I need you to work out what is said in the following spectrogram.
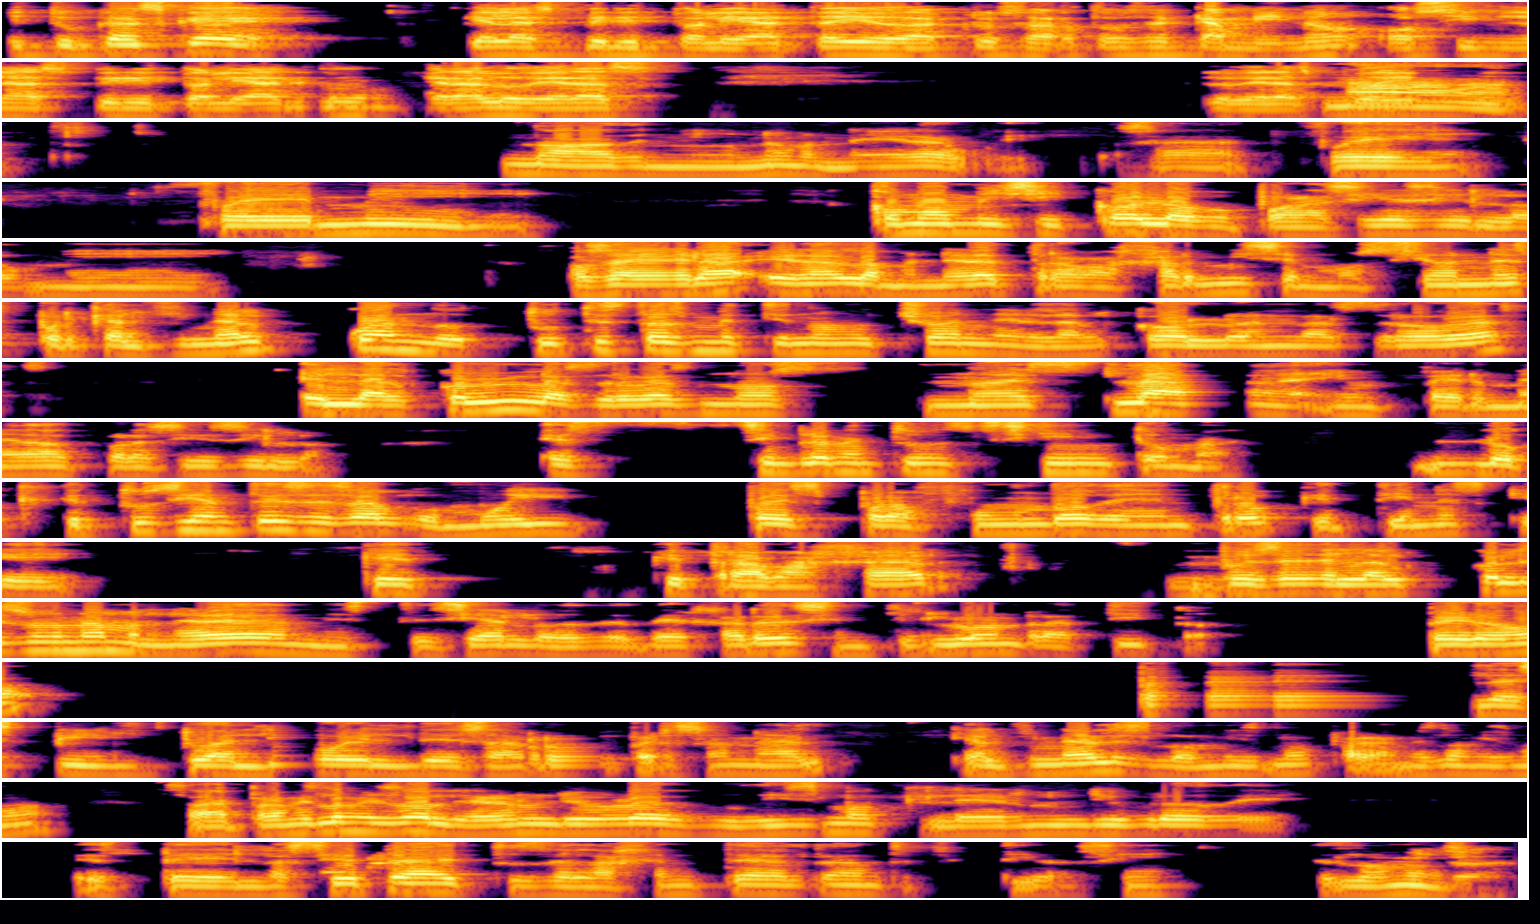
¿Y tú crees que, que la espiritualidad te ayudó a cruzar todo ese camino o sin la espiritualidad como era lo hubieras, lo hubieras no, podido? No, de ninguna manera, güey. O sea, fue, fue mi, como mi psicólogo, por así decirlo, mi, o sea, era, era la manera de trabajar mis emociones, porque al final cuando tú te estás metiendo mucho en el alcohol o en las drogas, el alcohol o las drogas no, no es la enfermedad, por así decirlo, es simplemente un síntoma. Lo que tú sientes es algo muy, pues, profundo dentro que tienes que, que, que trabajar. Mm. Pues el alcohol es una manera de anestesiarlo, de dejar de sentirlo un ratito. Pero la espiritualidad o el desarrollo personal, que al final es lo mismo, para mí es lo mismo. O sea, para mí es lo mismo leer un libro de budismo que leer un libro de este, las siete hábitos de la gente altamente efectiva, sí, es lo mismo.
